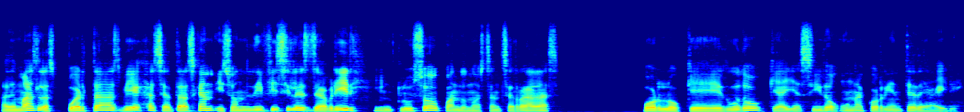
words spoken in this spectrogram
Además, las puertas viejas se atascan y son difíciles de abrir, incluso cuando no están cerradas, por lo que dudo que haya sido una corriente de aire.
